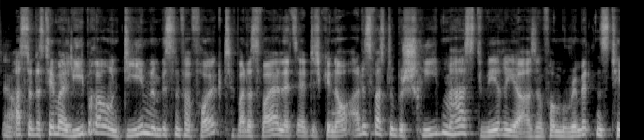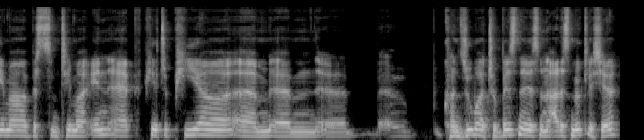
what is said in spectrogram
Ja. Hast du das Thema Libra und Diem ein bisschen verfolgt? Weil das war ja letztendlich genau alles, was du beschrieben hast, wäre ja also vom Remittance-Thema bis zum Thema In-App, Peer-to-Peer, ähm, ähm, äh, Consumer to Business und alles Mögliche,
